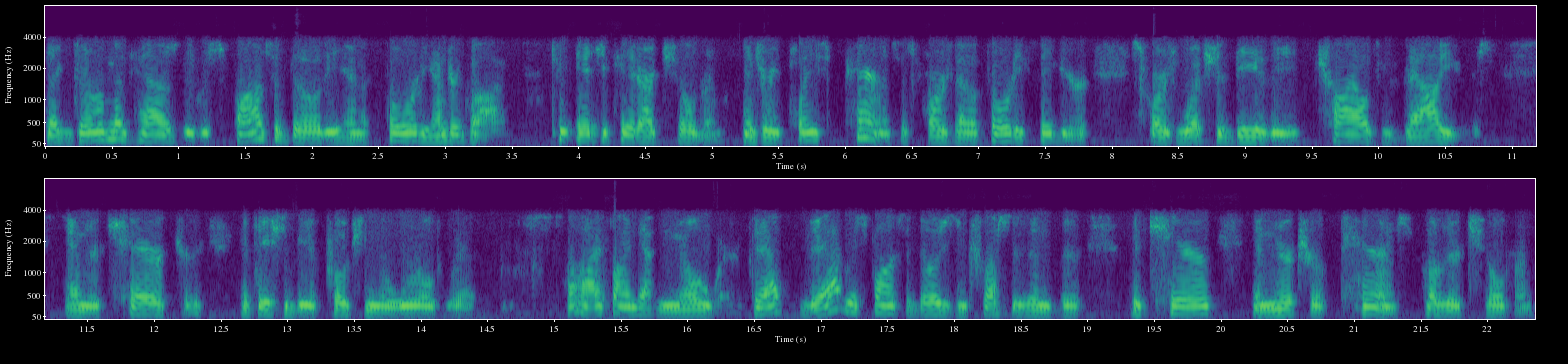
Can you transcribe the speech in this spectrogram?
that government has the responsibility and authority under God to educate our children and to replace parents as far as that authority figure, as far as what should be the child's values and their character that they should be approaching the world with. I find that nowhere. That that responsibility is entrusted in the, the care and nurture of parents of their children.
